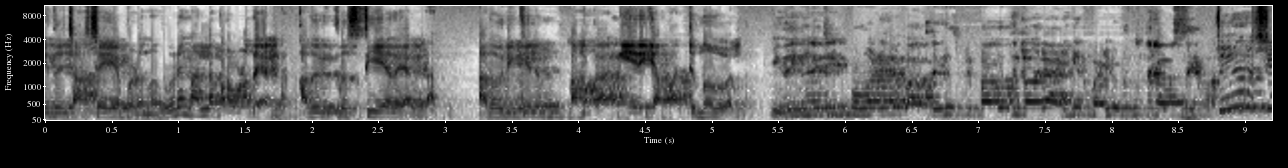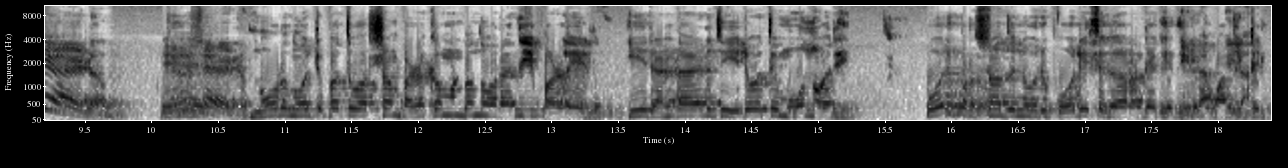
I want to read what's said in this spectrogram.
ഇത് ചർച്ച ചെയ്യപ്പെടുന്നത് ഒരു നല്ല പ്രവണതയല്ല. അതൊരു ക്രിസ്തീയതയല്ല. അതൊരിക്കലും നമുക്ക് അംഗീകരിക്കാൻ പറ്റുന്നതുമല്ല. തീർച്ചയായിട്ടും. തീർച്ചയായിട്ടും. നൂറ് നൂറ്റിപ്പത്ത് വർഷം പഴക്കമുണ്ടെന്ന് പറയുന്ന ഈ പള്ളിയിൽ ഈ രണ്ടായിരത്തി ഇരുപത്തി മൂന്ന് വരെ ഒരു പ്രശ്നത്തിന് ഒരു പോലീസുകാരന്റെ ഗതിയിൽ വന്നിട്ടില്ല.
